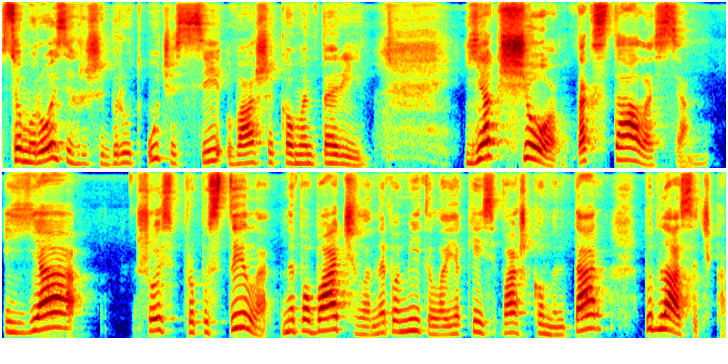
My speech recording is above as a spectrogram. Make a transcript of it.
в цьому розіграші беруть участь всі ваші коментарі. Якщо так сталося, і я щось пропустила, не побачила, не помітила якийсь ваш коментар, будь ласка,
